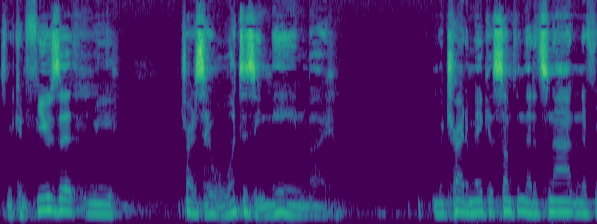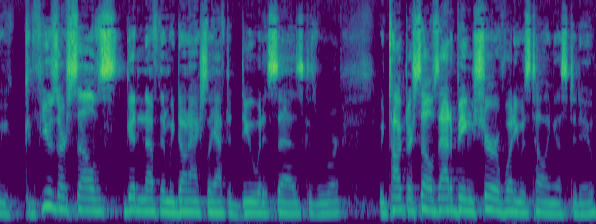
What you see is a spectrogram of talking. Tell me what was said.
So we confuse it. We try to say, well, what does he mean by. We try to make it something that it's not. And if we confuse ourselves good enough, then we don't actually have to do what it says because we weren't we talked ourselves out of being sure of what he was telling us to do.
